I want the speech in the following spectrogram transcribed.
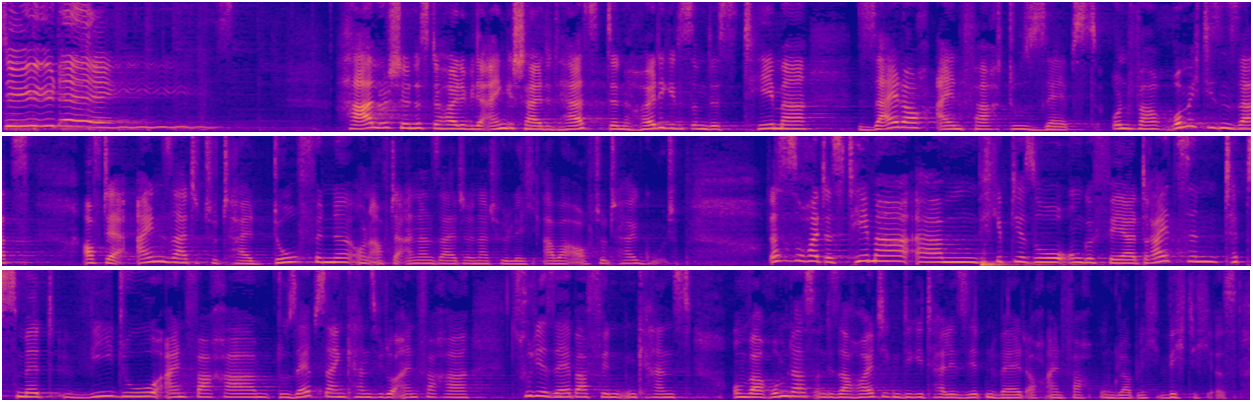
this! Hallo, schön, dass du heute wieder eingeschaltet hast, denn heute geht es um das Thema Sei doch einfach du selbst. Und warum ich diesen Satz auf der einen Seite total doof finde und auf der anderen Seite natürlich aber auch total gut. Das ist so heute das Thema. Ähm, ich gebe dir so ungefähr 13 Tipps mit, wie du einfacher du selbst sein kannst, wie du einfacher zu dir selber finden kannst und warum das in dieser heutigen digitalisierten Welt auch einfach unglaublich wichtig ist.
